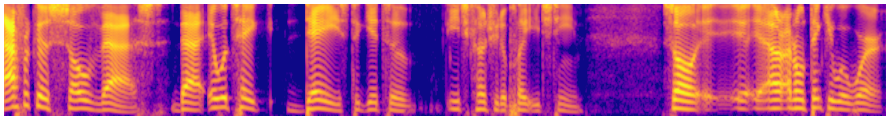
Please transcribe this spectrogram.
Africa is so vast that it would take days to get to each country to play each team. So i i I don't think it would work.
